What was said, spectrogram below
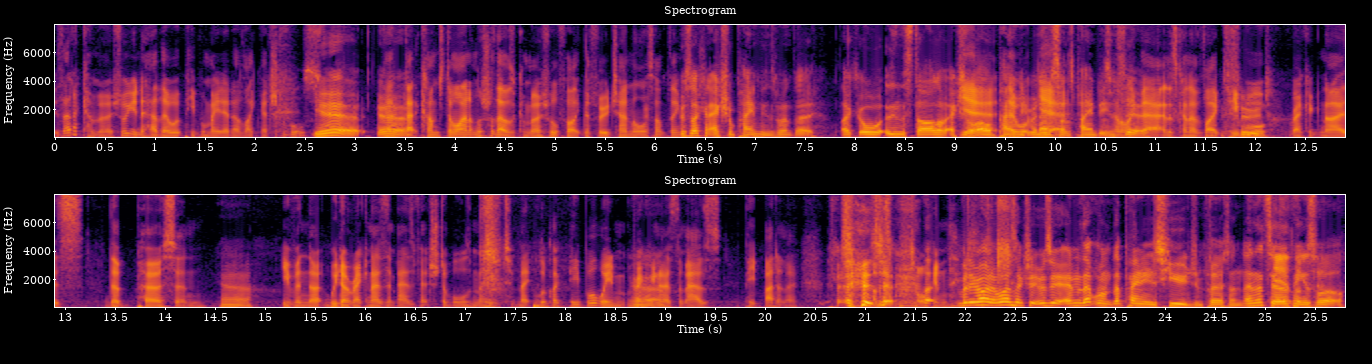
is that a commercial? You know how there were people made out of like vegetables. Yeah, yeah. That, that comes to mind. I'm not sure that was a commercial for like the Food Channel or something. it was like an actual paintings, weren't they? Like all in the style of actual yeah, old painting, were- Renaissance yeah, paintings. It's kind of yeah. like that, and it's kind of like With people food. recognize the person, Yeah. even though we don't recognize them as vegetables made to make look like people. We recognize them as pe- I don't know. I'm just talking. But it, right, it was actually it was, and that one that painting is huge in person, and that's the Yeah, other thing as it. well.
